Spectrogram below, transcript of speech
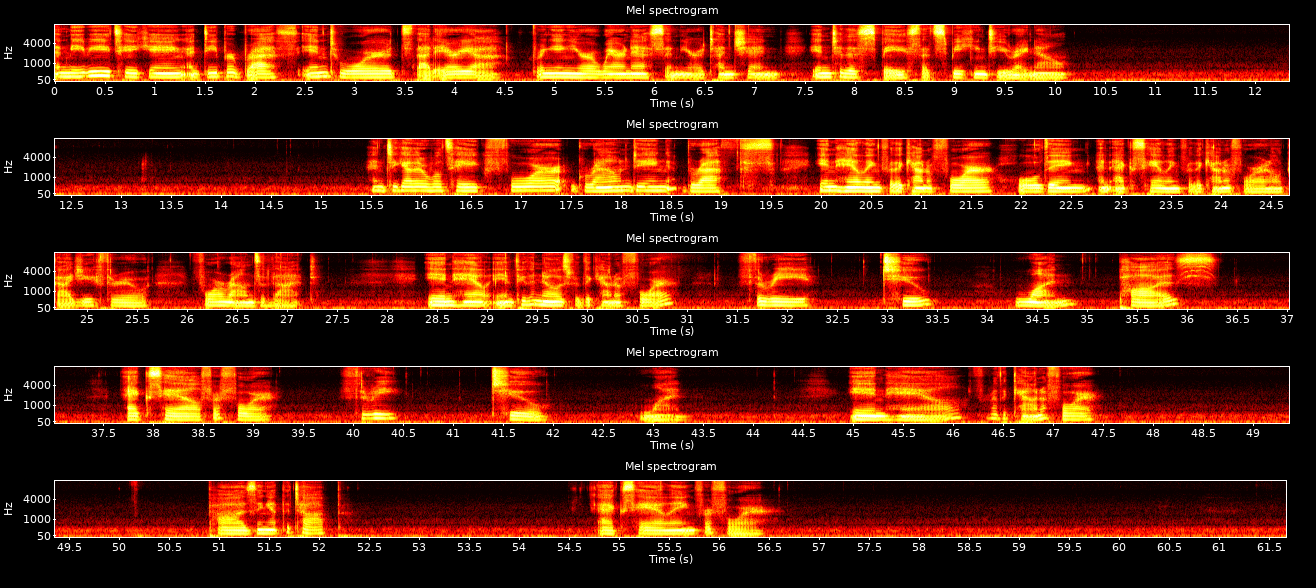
And maybe taking a deeper breath in towards that area, bringing your awareness and your attention into this space that's speaking to you right now. And together we'll take four grounding breaths, inhaling for the count of four, holding, and exhaling for the count of four. And I'll guide you through four rounds of that. Inhale in through the nose for the count of four, three, two, one. Pause. Exhale for four, three, two, one. Inhale for the count of four. Pausing at the top. Exhaling for four.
